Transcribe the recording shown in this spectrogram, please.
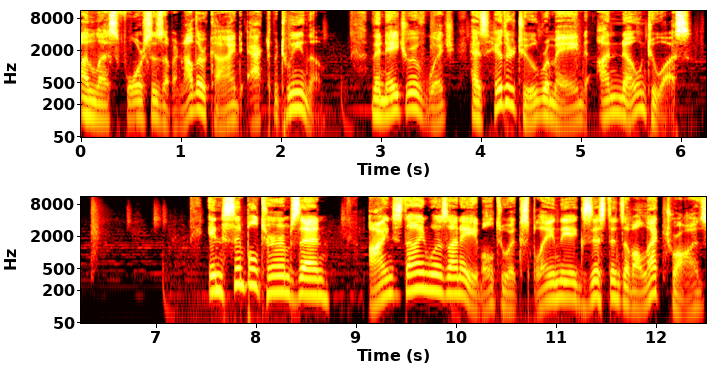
unless forces of another kind act between them, the nature of which has hitherto remained unknown to us. In simple terms, then, Einstein was unable to explain the existence of electrons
